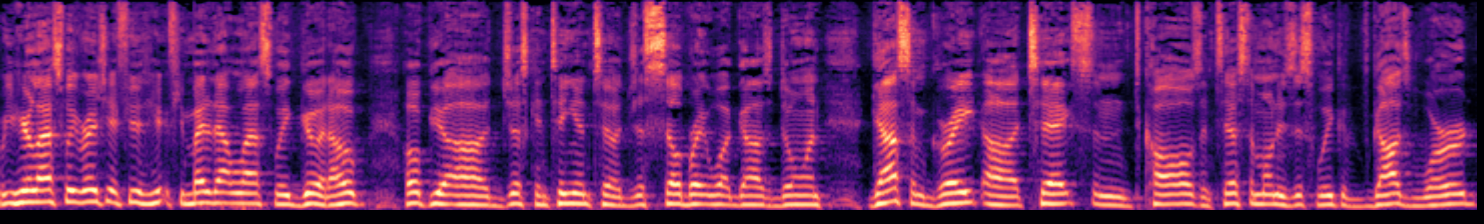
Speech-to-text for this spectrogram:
Were you here last week, Rachel? If you, if you made it out last week, good. I hope, hope you uh, just continue to just celebrate what God's doing. Got some great uh, texts and calls and testimonies this week of God's Word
